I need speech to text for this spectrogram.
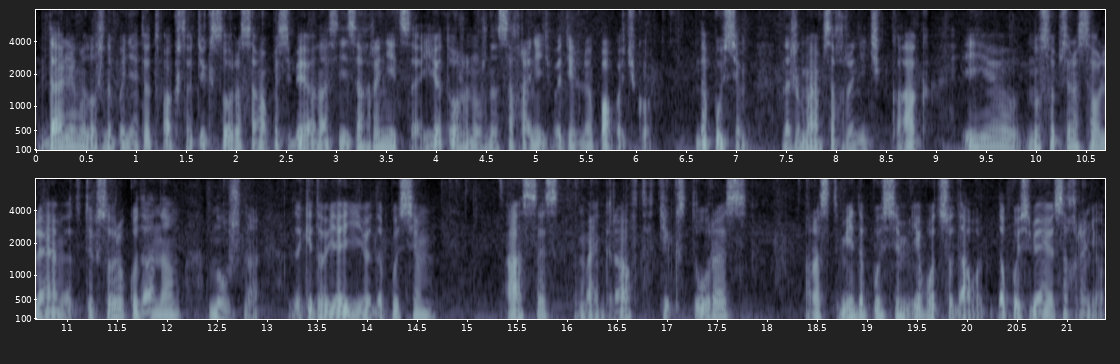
Далее мы должны понять тот факт, что текстура сама по себе у нас не сохранится, ее тоже нужно сохранить в отдельную папочку. Допустим, нажимаем сохранить как, и, ну, собственно, вставляем эту текстуру куда нам нужно. Закидываю я ее, допустим, Assets, Minecraft, Textures, Rastme, допустим, и вот сюда вот. Допустим, я ее сохраню.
